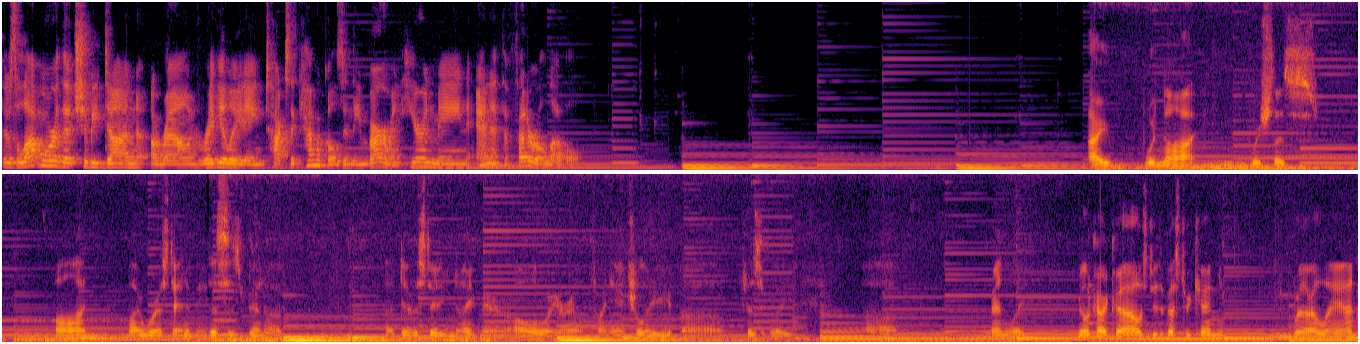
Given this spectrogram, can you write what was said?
There's a lot more that should be done around regulating toxic chemicals in the environment here in Maine and at the federal level. I would not wish this on my worst enemy. This has been a, a devastating nightmare all the way around, financially, uh, physically, um, mentally. Milk our cows, do the best we can with our land,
